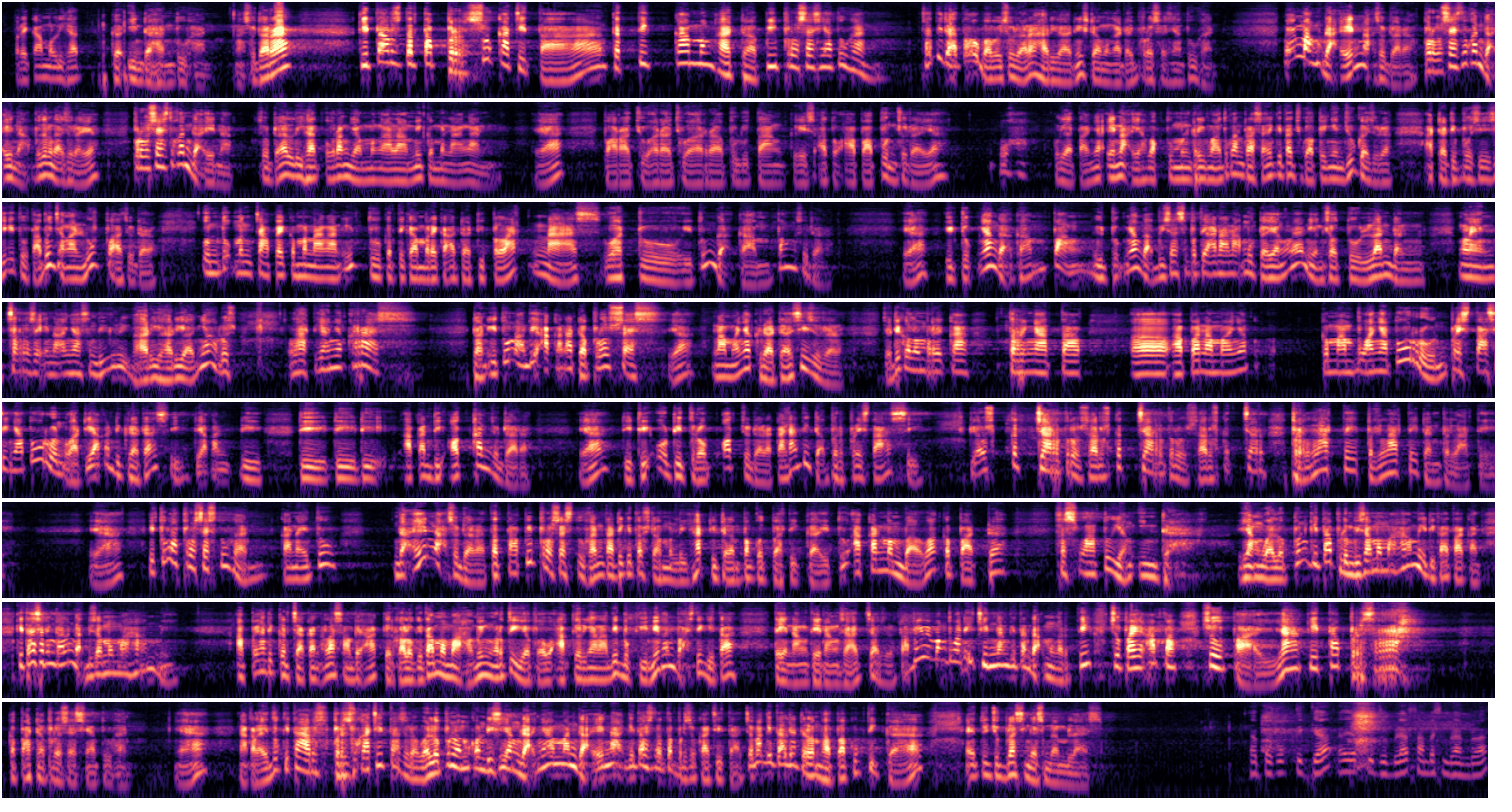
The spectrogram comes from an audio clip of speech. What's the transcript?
Mereka melihat keindahan Tuhan. Nah saudara, kita harus tetap bersuka cita ketika menghadapi prosesnya Tuhan. Saya tidak tahu bahwa saudara hari-hari ini sudah menghadapi prosesnya Tuhan. Memang tidak enak saudara. Proses itu kan tidak enak, betul nggak saudara ya? Proses itu kan tidak enak. Saudara lihat orang yang mengalami kemenangan, ya para juara-juara bulu tangkis atau apa pun sudah ya. Wah, kelihatannya enak ya waktu menerima itu kan rasanya kita juga pengen juga sudah ada di posisi itu. Tapi jangan lupa sudah untuk mencapai kemenangan itu ketika mereka ada di pelatnas, waduh itu nggak gampang saudara. Ya, hidupnya nggak gampang, hidupnya nggak bisa seperti anak-anak muda yang lain yang sodolan dan ngelencer seenaknya sendiri. Hari-hariannya harus latihannya keras. Dan itu nanti akan ada proses ya, namanya gradasi Saudara. Jadi kalau mereka ternyata eh, apa namanya kemampuannya turun, prestasinya turun, wah dia akan digradasi, dia akan di, di, di, di akan di outkan saudara, ya, di DO, di drop out saudara, karena tidak berprestasi. Dia harus kejar terus, harus kejar terus, harus kejar, berlatih, berlatih dan berlatih. Ya, itulah proses Tuhan. Karena itu tidak enak saudara, tetapi proses Tuhan tadi kita sudah melihat di dalam pengkhotbah tiga itu akan membawa kepada sesuatu yang indah. Yang walaupun kita belum bisa memahami dikatakan. Kita sering kali nggak bisa memahami apa yang dikerjakan Allah sampai akhir. Kalau kita memahami, ngerti ya bahwa akhirnya nanti begini kan pasti kita tenang-tenang saja. Tapi memang Tuhan izinkan kita tidak mengerti supaya apa? Supaya kita berserah kepada prosesnya Tuhan. Ya, Nah kalau itu kita harus bersuka cita sudah. Walaupun dalam kondisi yang tidak nyaman, tidak enak, kita harus tetap bersuka cita. Coba kita lihat dalam Habakuk 3 ayat 17 hingga 19. Habakuk 3 ayat 17 sampai 19.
